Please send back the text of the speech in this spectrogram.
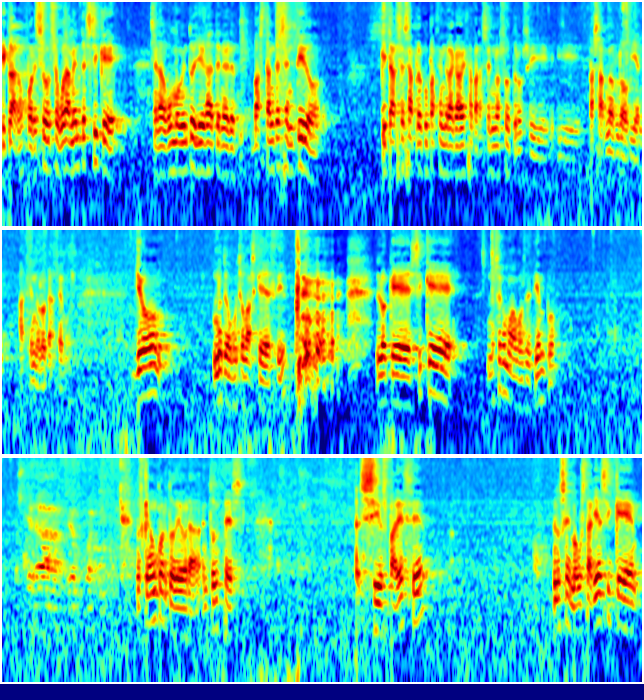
Y claro, por eso seguramente sí que en algún momento llega a tener bastante sentido quitarse esa preocupación de la cabeza para ser nosotros y, pasárnoslo bien haciendo lo que hacemos. Yo no tengo mucho más que decir. lo que sí que... No sé cómo vamos de tiempo. Nos queda, cuarto. Nos queda un cuarto de hora. Entonces, si os parece, no sé, me gustaría sí que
